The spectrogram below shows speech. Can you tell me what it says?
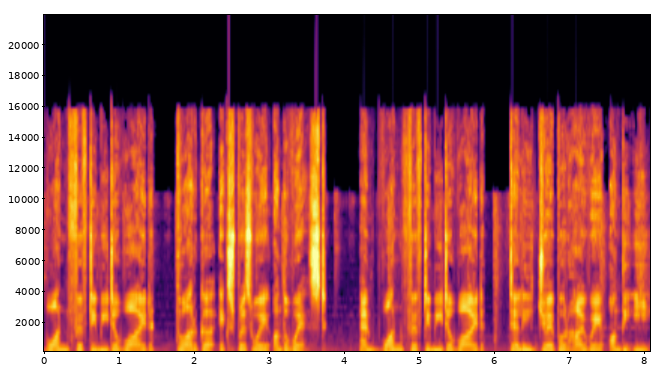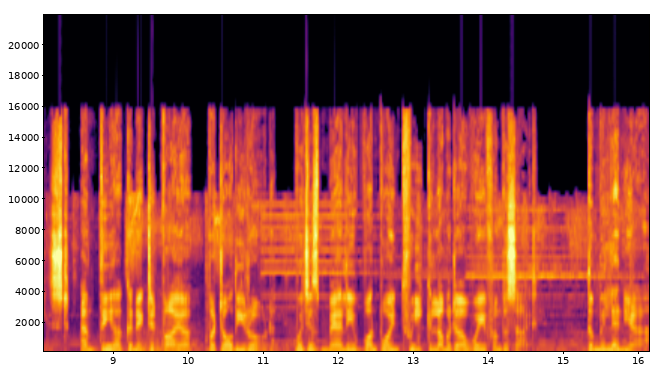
150 meter wide Dwarka Expressway on the west and 150 meter wide Delhi Jaipur Highway on the east and they are connected via Pataudi Road which is merely 1.3 kilometer away from the site. The Millennia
